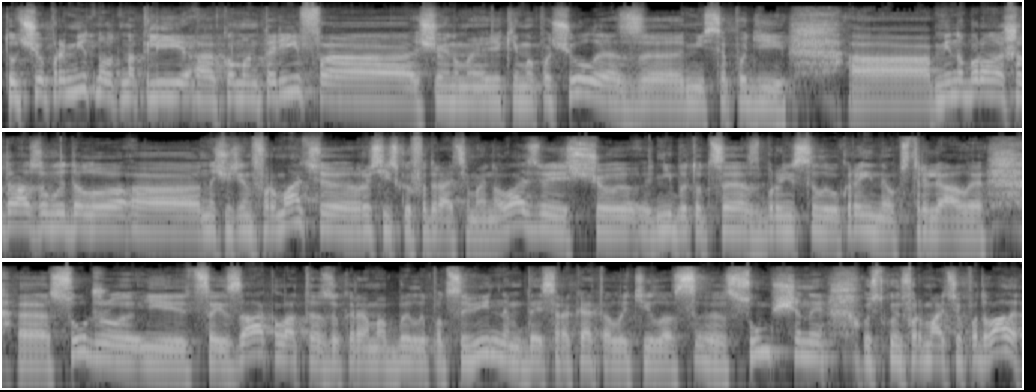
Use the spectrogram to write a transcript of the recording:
Тут що примітно, от на тлі е, коментарів, е, щойно ми, які ми почули з місця події, е, Міноборони ж одразу видало значить, інформацію Російської Федерації маю на увазі, що нібито це Збройні Сили України обстріляли суджу і цей заклад, зокрема, били по цивільним, десь ракета летіла з Сумщини. Ось таку інформацію подавали.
